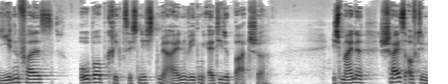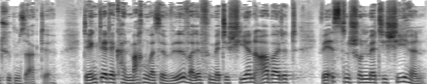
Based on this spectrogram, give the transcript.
Jedenfalls, Obob kriegt sich nicht mehr ein wegen Eddie the Butcher. Ich meine, scheiß auf den Typen, sagt er. Denkt er, der kann machen, was er will, weil er für Matty Sheehan arbeitet? Wer ist denn schon Matty Sheehan?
